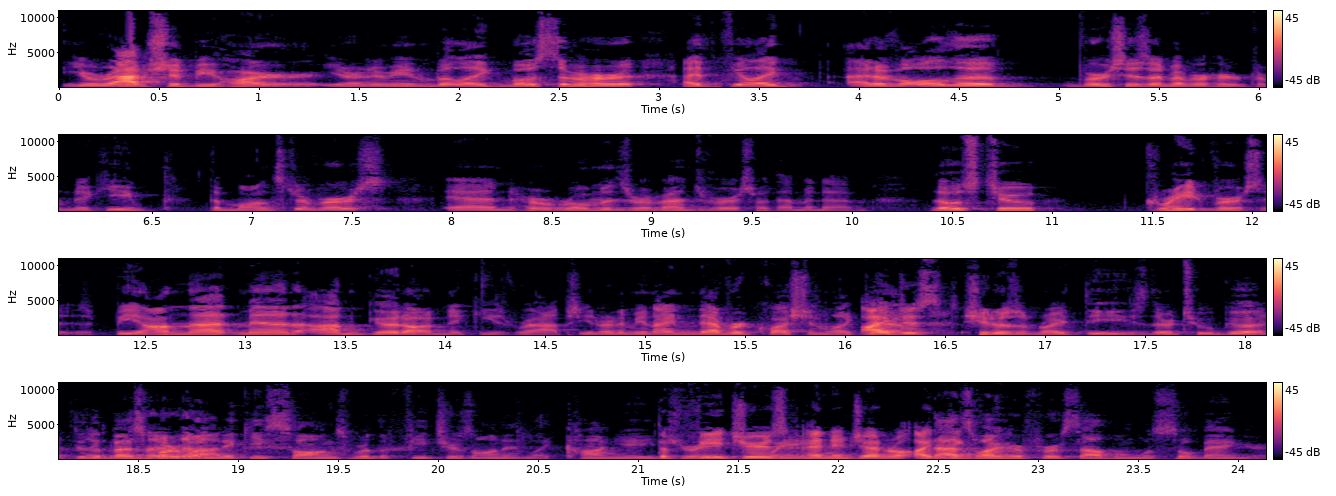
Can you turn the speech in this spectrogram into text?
your rap should be harder. You know what I mean? But like most of her, I feel like out of all the verses I've ever heard from Nicki, the Monster verse and her Roman's Revenge verse with Eminem, those two. Great verses. Beyond that, man, I'm good on Nicki's raps. You know what I mean? I never question like, I just- she doesn't write these. They're too good. Dude, Like, the best they're part about. Nicki's songs were the features on it, like Kanye, The Drake, features Wayne. and in general, I That's think- why her first album was so banger.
